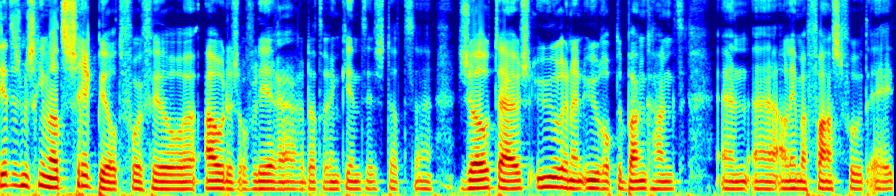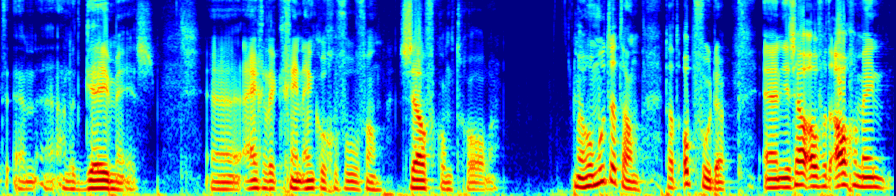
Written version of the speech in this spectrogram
dit is misschien wel het schrikbeeld voor veel uh, ouders of leraren dat er een kind is dat uh, zo thuis uren en uren op de bank hangt en uh, alleen maar fastfood eet en aan het gamen is. eigenlijk geen enkel gevoel van zelfcontrole. Maar hoe moet dat dan, dat opvoeden? En je zou over het algemeen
